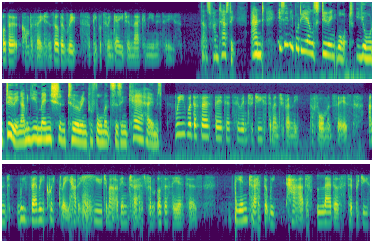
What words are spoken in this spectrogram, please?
other conversations, other routes for people to engage in their communities. That's fantastic. And is anybody else doing what you're doing? I mean, you mentioned touring performances in care homes. We were the first theatre to introduce dementia friendly performances, and we very quickly had a huge amount of interest from other theatres. The interest that we had led us to produce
